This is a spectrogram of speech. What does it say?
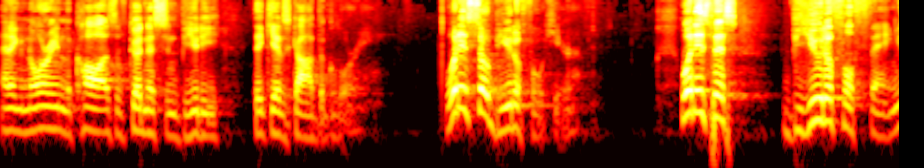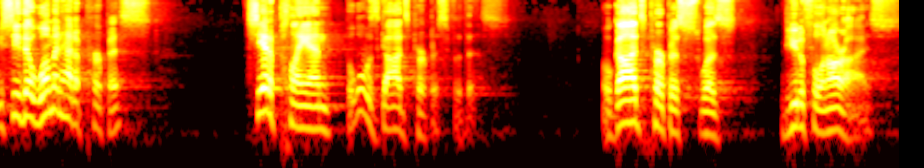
and ignoring the cause of goodness and beauty that gives God the glory? What is so beautiful here? What is this beautiful thing. You see, the woman had a purpose, she had a plan, but what was God's purpose for this? Well, God's purpose was beautiful in our eyes.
